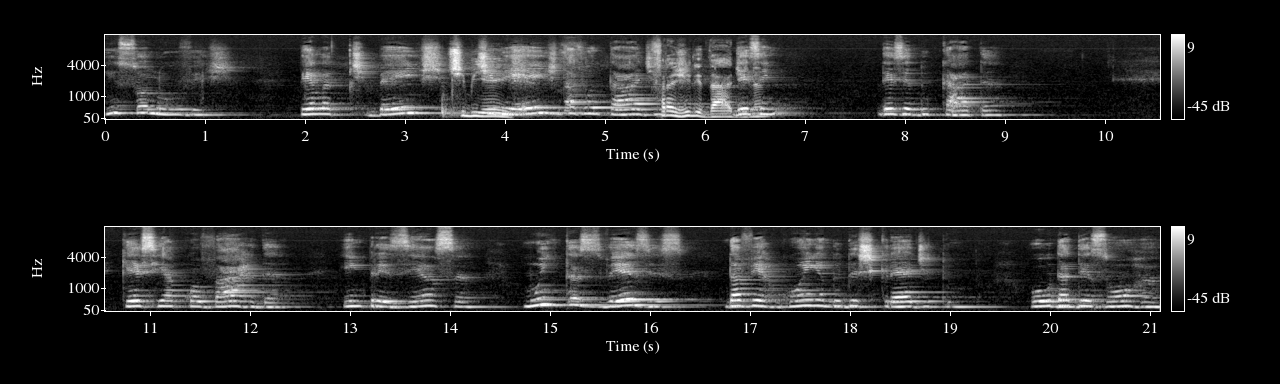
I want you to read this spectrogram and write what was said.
insolúveis pela tibez, Tibiez. da vontade Fragilidade, né? desen- deseducada, que se acovarda em presença, muitas vezes, da vergonha do descrédito ou da desonra,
